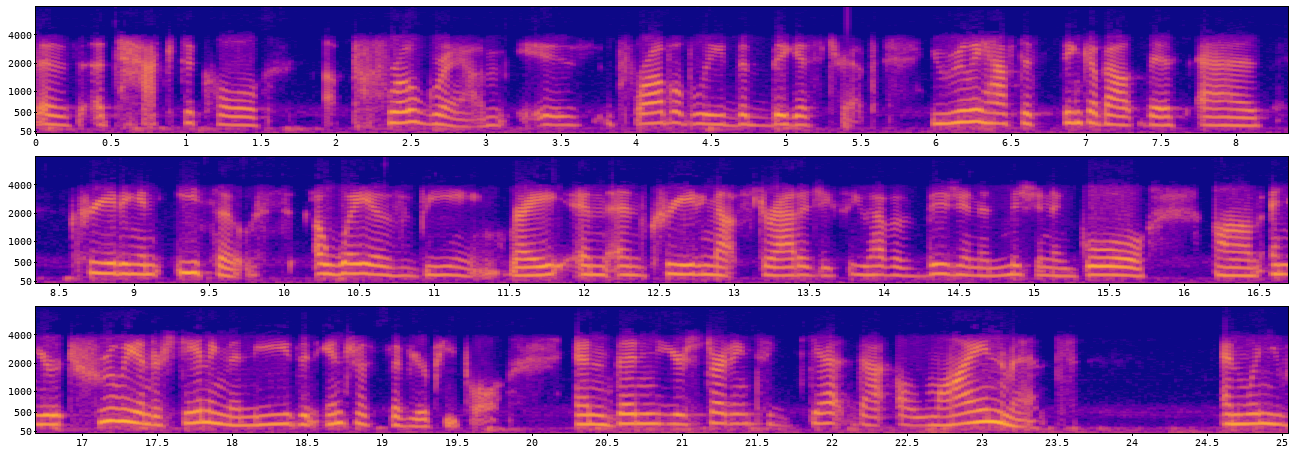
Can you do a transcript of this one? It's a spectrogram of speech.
as a tactical uh, program is probably the biggest trip. You really have to think about this as creating an ethos, a way of being, right? And and creating that strategy so you have a vision and mission and goal, um, and you're truly understanding the needs and interests of your people, and then you're starting to get that alignment. And when you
